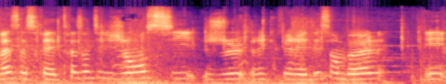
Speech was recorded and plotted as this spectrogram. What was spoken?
là, ça serait très intelligent si je récupérais des symboles et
